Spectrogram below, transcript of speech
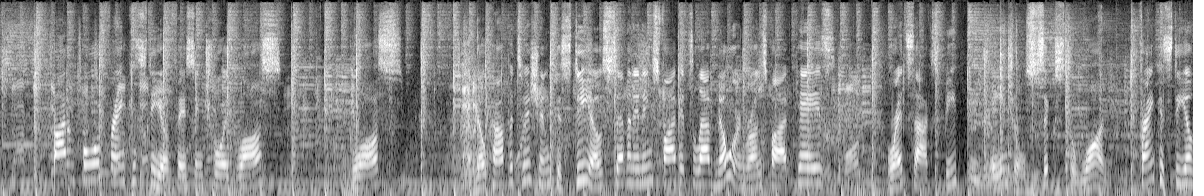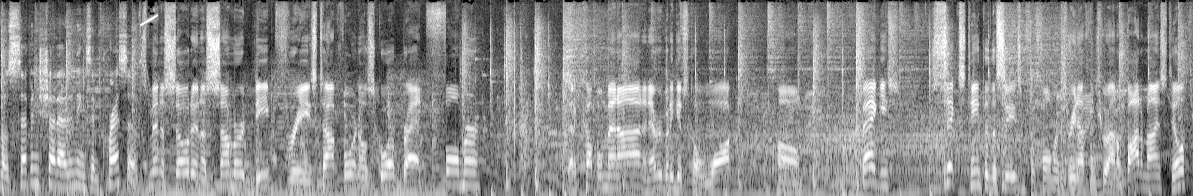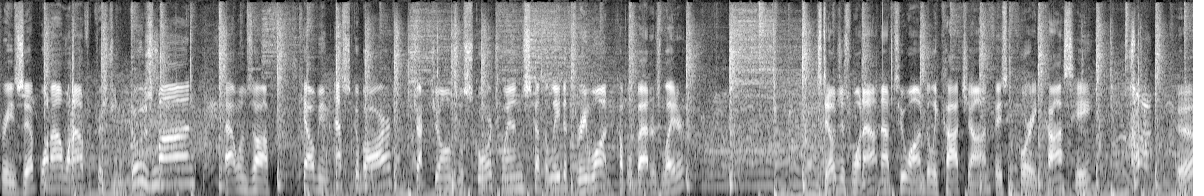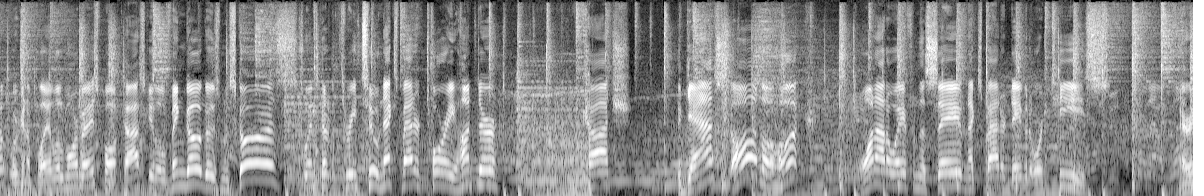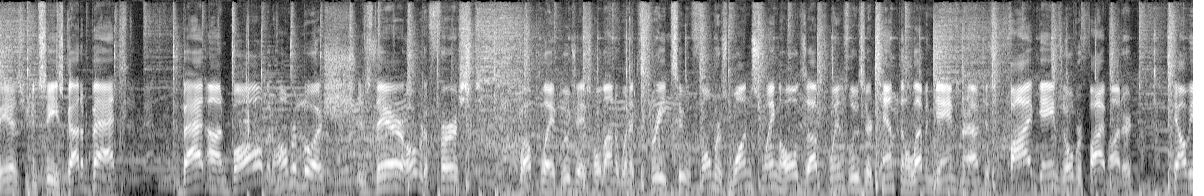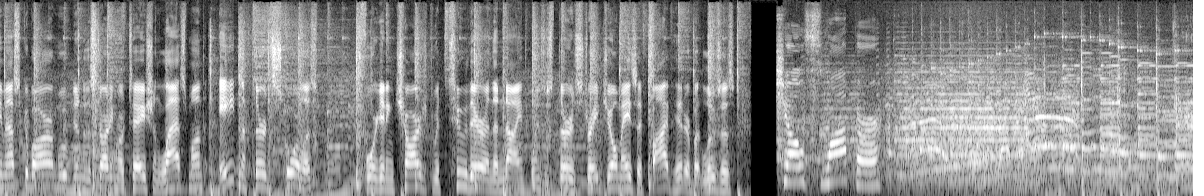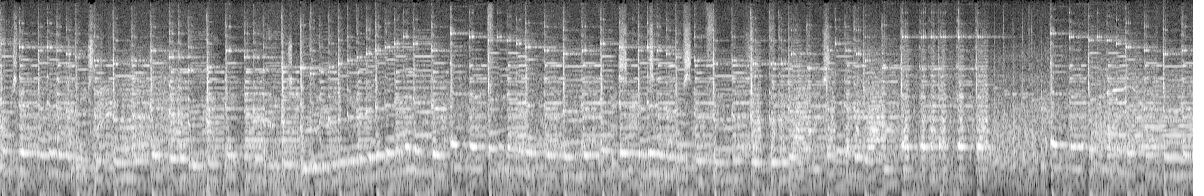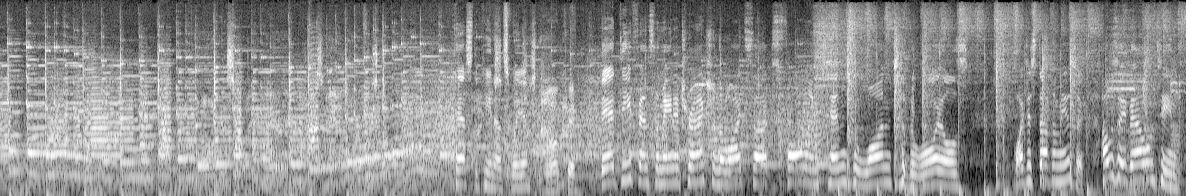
Bottom four, Frank Castillo facing Troy Glaus. Glaus, no competition. Castillo, seven innings, five hits allowed, no earned runs, five Ks. Red Sox beat the Angels six to one. Frank Castillo, those seven shutout innings, impressive. Minnesota in a summer deep freeze. Top four, no score. Brad Fullmer. Got a couple men on, and everybody gets to walk home. Baggies, 16th of the season for Fullmer, 3 0 Toronto. Bottom nine still 3 zip. One on, one out for Cristian Guzman. That one's off Kelvin Escobar. Chuck Jones will score. Twins cut the lead to 3 1. A couple of batters later. Still just one out, now two on. Billy Koch on, facing Corey Koskie. We're going to play a little more baseball. Koskie, a little bingo. Guzman scores. Twins cut it to 3-2. Next batter, Torii Hunter. Koch, the gas. Oh, the hook. One out away from the save. Next batter, David Ortiz. There he is. You can see he's got a bat. Bat on ball, but Homer Bush is there over to first. Well played. Blue Jays hold on to win it 3-2. Fullmer's one swing holds up. Twins lose their 10th in 11 games and are now just five games over 500. Kelvin Escobar moved into the starting rotation last month, eight and a third scoreless before getting charged with two there in the ninth. Wins his third straight. Joe Mays a five hitter, but loses. Joe Flopper. Pass the peanuts, will you? Okay. Bad defense, the main attraction. The White Sox falling 10 to 1 to the Royals. Why'd you stop the music? Jose Valentin.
